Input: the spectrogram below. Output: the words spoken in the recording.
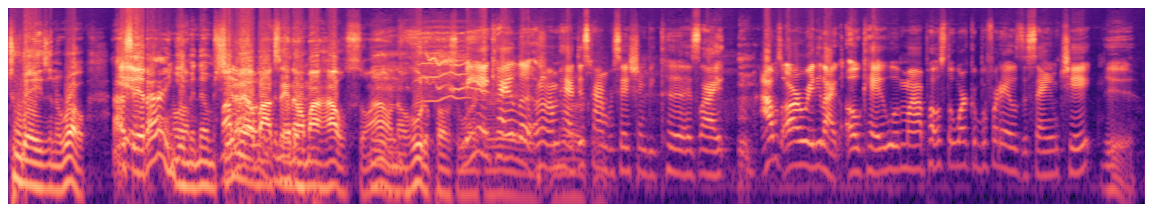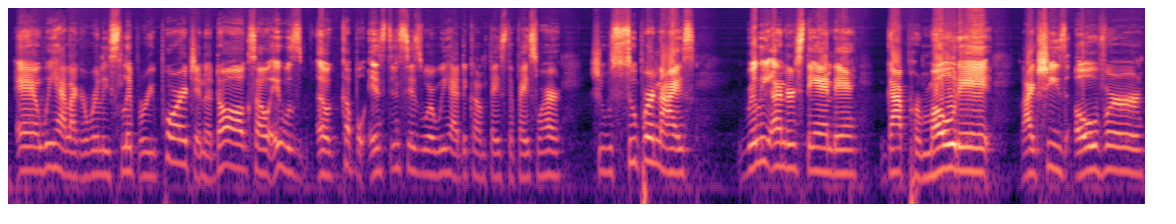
Two days in a row. I Yeah. said I ain't giving them shit. My I mailbox ain't on my house, so I don't know who the postal worker Me and Kayla is. um had this conversation because like I was already like okay with my postal worker before that was the same chick. Yeah. And we had like a really slippery porch and a dog, so it was a couple instances where we had to come face to face with her. She was super nice, really understanding, got promoted. Like she's over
